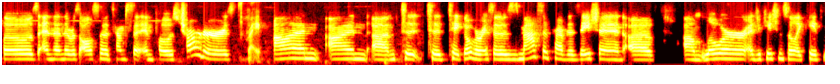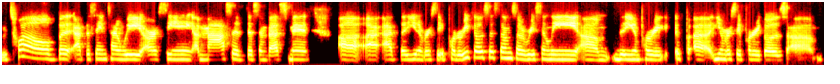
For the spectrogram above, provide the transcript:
closed, and then there was also attempts to impose charters right. on on um, to to take over. Right, so there was massive privatization of um, lower education, so like K through 12, but at the same time, we are seeing a massive disinvestment uh, at the University of Puerto Rico system. So recently, um, the uh, University of Puerto Rico's um,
